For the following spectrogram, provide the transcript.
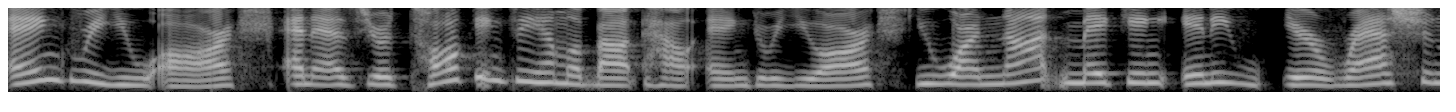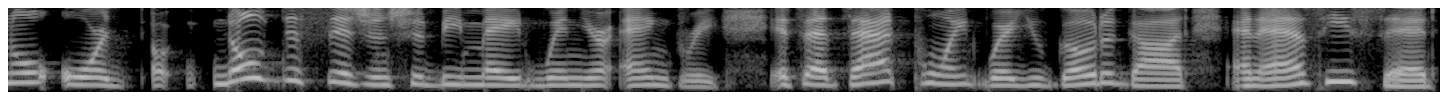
angry you are. And as you're talking to him about how angry you are, you are not making any irrational or, or no decision should be made when you're angry. It's at that point where you go to God. And as he said,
